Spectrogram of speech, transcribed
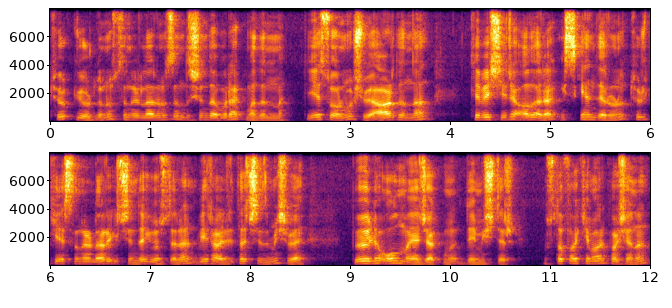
Türk yurdunu sınırlarımızın dışında bırakmadın mı diye sormuş ve ardından tebeşiri alarak İskenderun'u Türkiye sınırları içinde gösteren bir harita çizmiş ve böyle olmayacak mı demiştir. Mustafa Kemal Paşa'nın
